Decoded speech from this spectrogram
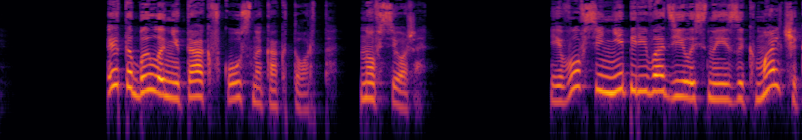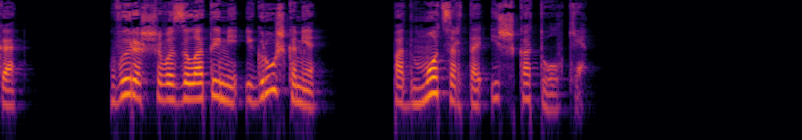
Это было не так вкусно, как торт, но все же. И вовсе не переводилось на язык мальчика, выросшего золотыми игрушками под Моцарта из шкатулки.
